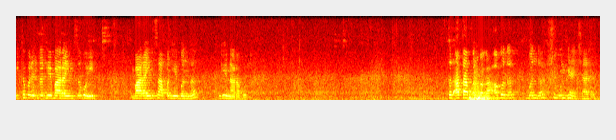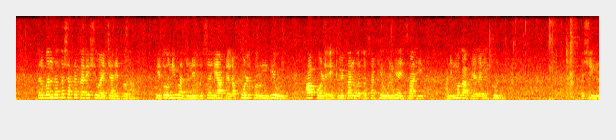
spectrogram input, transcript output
इथंपर्यंत हे बारा इंच होईल. बारा इंच आपण हे बंद घेणार आहोत. तर आता आपण बघा अगोदर बंद शिवून घ्यायचे आहेत तर बंध कशा प्रकारे शिवायचे आहेत बघा. हे दोन्ही बाजूने असं हे आपल्याला फोल्ड करून घेऊन हा फोल्ड एकमेकांवर असा ठेवून घ्यायचा आहे. आणि मग आपल्याला इथून अशी ही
